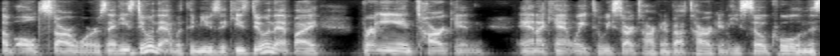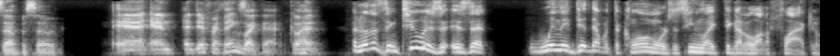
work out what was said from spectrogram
of old Star Wars. And he's doing that with the music. He's doing that by bringing in Tarkin and I can't wait till we start talking about Tarkin. He's so cool in this episode, and and and different things like that. Go ahead. Another thing too is is that when they did that with the Clone Wars, it seemed like they got a lot of flack. You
